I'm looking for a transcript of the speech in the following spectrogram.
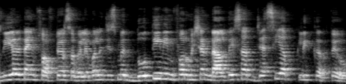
real time software available है, जिसमें दो तीन इंफॉर्मेशन डालते ही साथ जैसे ही आप क्लिक करते हो,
